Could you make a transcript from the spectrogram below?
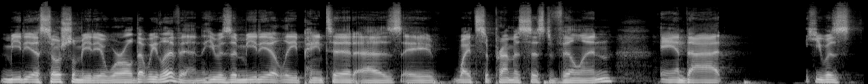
media, social media world that we live in. He was immediately painted as a white supremacist villain, and that he was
